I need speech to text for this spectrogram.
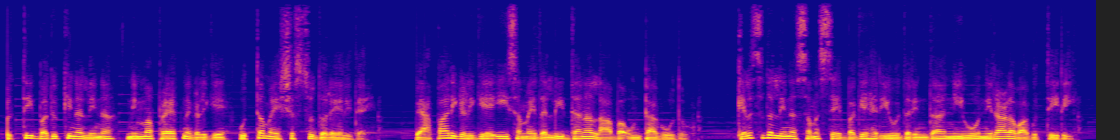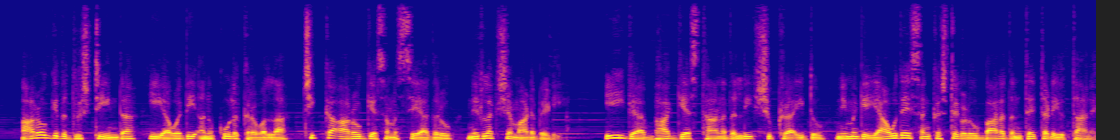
ವೃತ್ತಿ ಬದುಕಿನಲ್ಲಿನ ನಿಮ್ಮ ಪ್ರಯತ್ನಗಳಿಗೆ ಉತ್ತಮ ಯಶಸ್ಸು ದೊರೆಯಲಿದೆ. ವ್ಯಾಪಾರಿಗಳಿಗೆ ಈ ಸಮಯದಲ್ಲಿ ಧನ ಲಾಭ ಉಂಟಾಗುವುದು. ಕೆಲಸದಲ್ಲಿನ ಸಮಸ್ಯೆ ಬಗೆಹರಿಯುವುದರಿಂದ ನೀವು ನಿರಾಳವಾಗುತ್ತೀರಿ. ಆರೋಗ್ಯದ ದೃಷ್ಟಿಯಿಂದ ಈ ಅವಧಿ ಅನುಕೂಲಕರವಲ್ಲ, ಚಿಕ್ಕ ಆರೋಗ್ಯ ಸಮಸ್ಯೆಯಾದರೂ ನಿರ್ಲಕ್ಷ್ಯ ಮಾಡಬೇಡಿ. ಈಗ ಭಾಗ್ಯ ಸ್ಥಾನದಲ್ಲಿ ಶುಕ್ರ ಇದ್ದು, ನಿಮಗೆ ಯಾವುದೇ ಸಂಕಷ್ಟಗಳು ಬಾರದಂತೆ ತಡೆಯುತ್ತಾನೆ.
